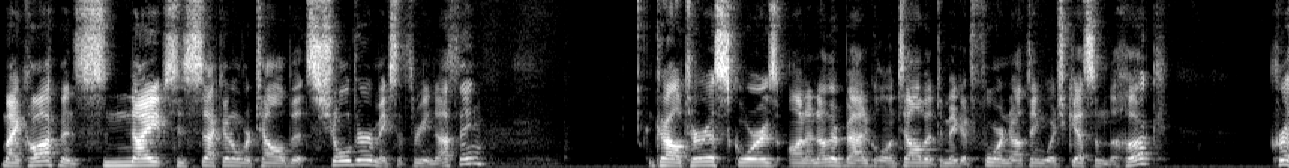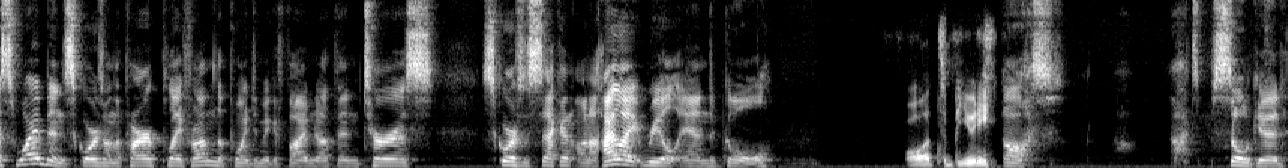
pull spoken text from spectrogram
Mike Hoffman snipes his second over Talbot's shoulder, makes it 3 0. Kyle Turris scores on another bad goal on Talbot to make it 4 0, which gets him the hook. Chris Wideman scores on the power play from the point to make it 5 0. Turris scores a second on a highlight reel end goal. Oh, it's a beauty. Oh, it's, oh, it's so good.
